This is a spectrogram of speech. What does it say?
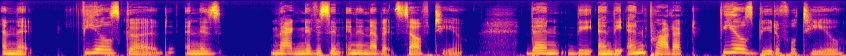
and that feels good and is magnificent in and of itself to you, then the and the end product feels beautiful to you,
